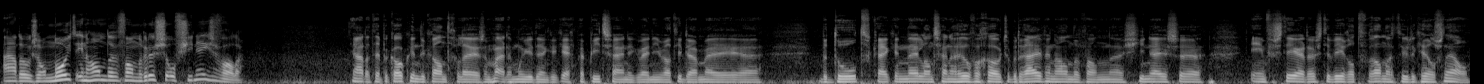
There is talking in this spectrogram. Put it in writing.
ADO zal nooit in handen van Russen of Chinezen vallen. Ja, dat heb ik ook in de krant gelezen. Maar dan moet je denk ik echt bij Piet zijn. Ik weet niet wat hij daarmee uh, bedoelt. Kijk, in Nederland zijn er heel veel grote bedrijven in handen van uh, Chinese investeerders. De wereld verandert natuurlijk heel snel.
